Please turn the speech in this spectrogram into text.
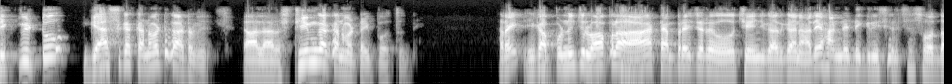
లిక్విడ్ టు గ్యాస్గా కన్వర్ట్ కావటమే. అలా స్టీమ్గా కన్వర్ట్ అయిపోతుంది. రైట్? ఇక అప్పటి నుంచి లోపల టెంపరేచర్ చేంజ్ కాదు కానీ అదే హండ్రెడ్ డిగ్రీ సెల్సియస్ వద్ద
